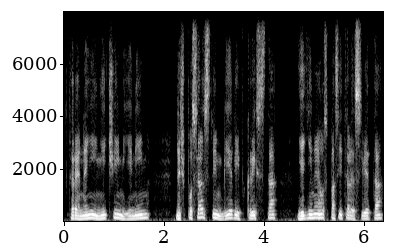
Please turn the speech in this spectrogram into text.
které není ničím jiným než poselstvím víry v Krista, jediného spasitele světa,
